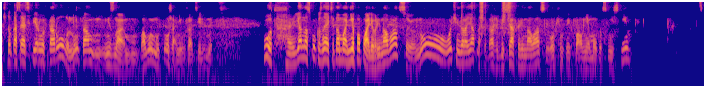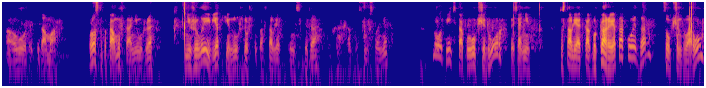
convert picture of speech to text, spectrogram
Что касается первого и второго, ну там, не знаю, по-моему, тоже они уже отселены. Вот, я, насколько знаю, эти дома не попали в реновацию, но очень вероятно, что даже без всякой реновации, в общем-то, их вполне могут снести. А, вот эти дома. Просто потому, что они уже не жилые, ветхие, ну что ж тут оставлять, в принципе, да, уже как бы смысла нет. Ну вот видите, такой общий двор, то есть они составляют как бы каре такое, да, с общим двором.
